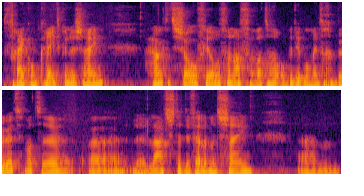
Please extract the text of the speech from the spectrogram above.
vrij concreet kunnen zijn, hangt het zoveel van af van wat er op dit moment gebeurt, wat de, uh, de laatste developments zijn. Um,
